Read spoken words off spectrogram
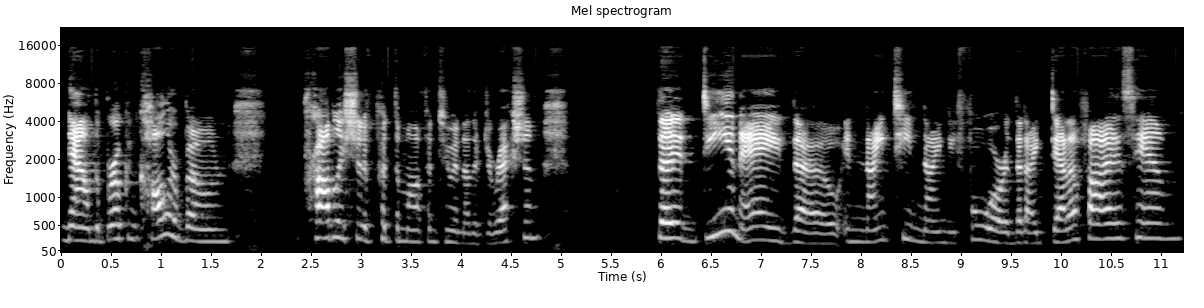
Now, the broken collarbone probably should have put them off into another direction. The DNA, though, in 1994 that identifies him,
